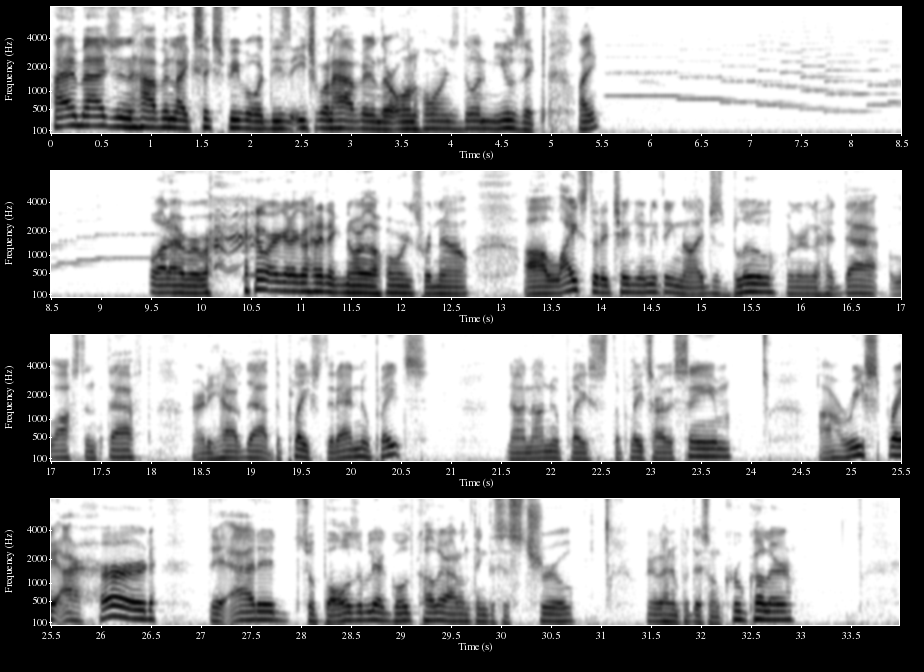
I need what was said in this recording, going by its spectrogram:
I imagine having like six people with these, each one having their own horns doing music. Like, whatever. We're gonna go ahead and ignore the horns for now. Uh, lights, do they change anything? No, it just blue. We're gonna go ahead that. Lost in theft. I already have that. The plates, did they add new plates? No, not new plates. The plates are the same. Uh, respray, I heard they added supposedly a gold color. I don't think this is true. We're gonna go ahead and put this on crew color.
